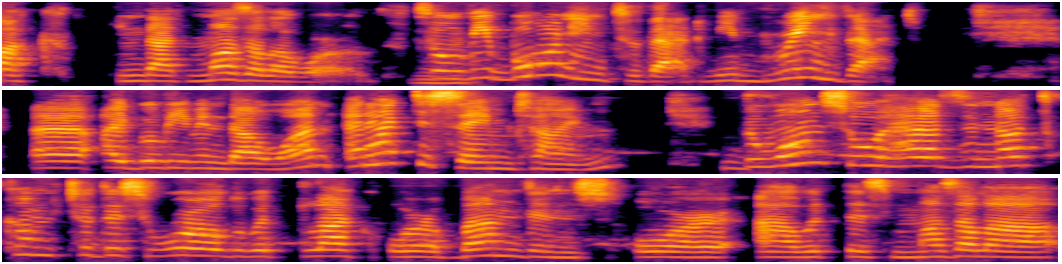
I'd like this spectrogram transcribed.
luck in that mazala world. So mm-hmm. we born into that. We bring that uh, i believe in that one and at the same time the ones who has not come to this world with luck or abundance or uh, with this mazala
